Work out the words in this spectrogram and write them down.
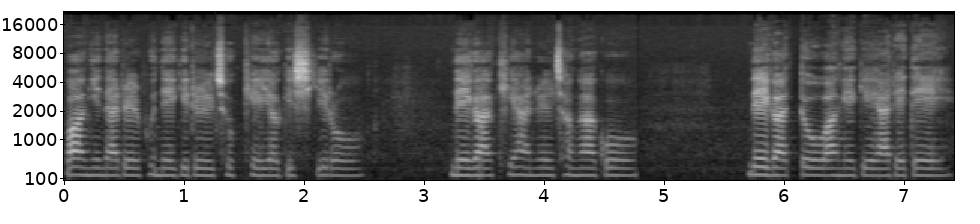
왕이 나를 보내기를 좋게 여기시기로 내가 기한을 정하고 내가 또 왕에게 아뢰되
